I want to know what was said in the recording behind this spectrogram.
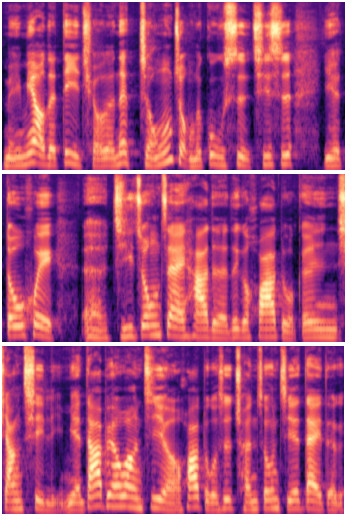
美妙的地球的那种种的故事，其实也都会呃集中在它的这个花朵跟香气里面。大家不要忘记哦，花朵是传宗接代的。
